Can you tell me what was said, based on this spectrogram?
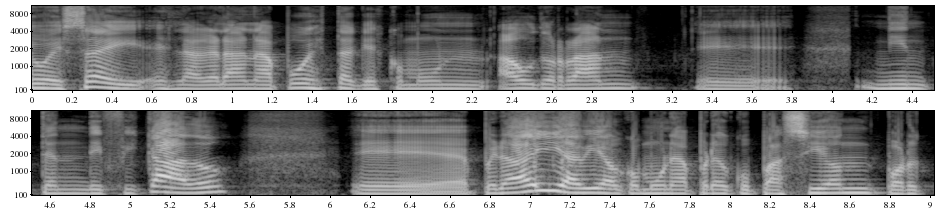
USA es la gran apuesta, que es como un outrun eh, nintendificado. Eh, pero ahí había como una preocupación por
